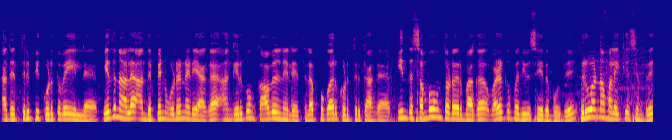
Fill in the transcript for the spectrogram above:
அதை திருப்பி கொடுக்கவே இல்லை. இதனால அந்த பெண் உடனடியாக அங்க இருக்கும் காவல் நிலையத்துல புகார் கொடுத்திருக்காங்க. இந்த சம்பவம் தொடர்பாக வழக்கு பதிவு செய்த போது திருவண்ணாமலைக்கு சென்று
